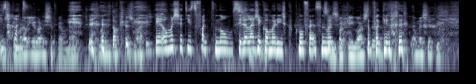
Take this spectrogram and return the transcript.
De camarão e agora chapéu, não é? Não me tocas mais. É uma chatice de facto de não ser alérgico ao marisco, confesso. Sim, mas para quem gosta, para quem... é uma chatice.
